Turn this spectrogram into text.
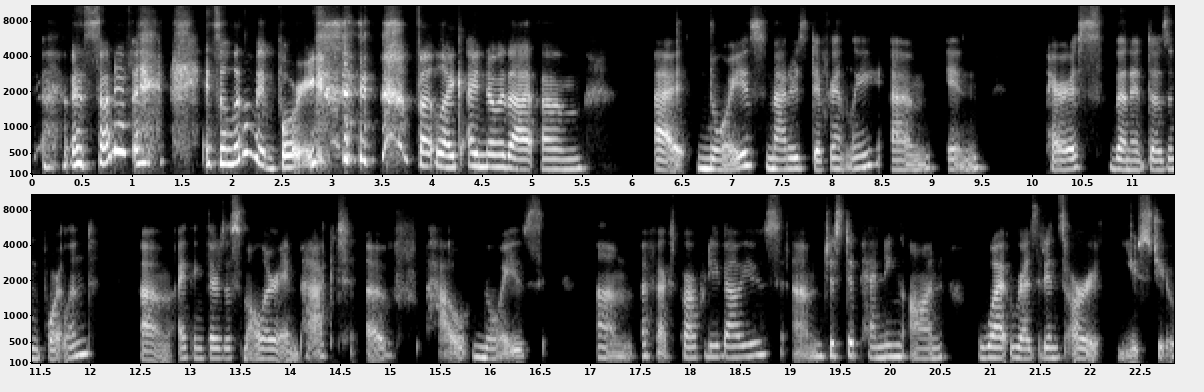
it's sort of it's a little bit boring but like i know that um uh, noise matters differently um, in paris than it does in portland um, i think there's a smaller impact of how noise um, affects property values, um, just depending on what residents are used to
